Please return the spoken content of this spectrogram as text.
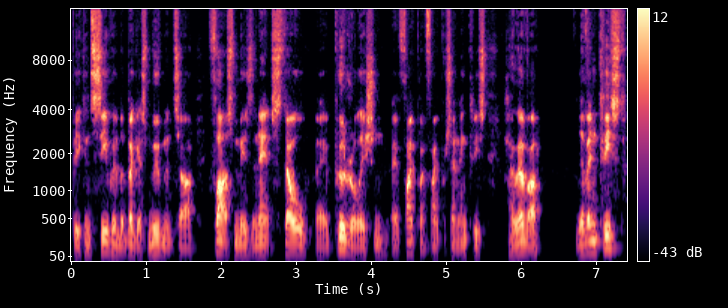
But you can see where the biggest movements are. Flats and maisonettes still uh, poor relation, 5.5% uh, increase. However, they've increased.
